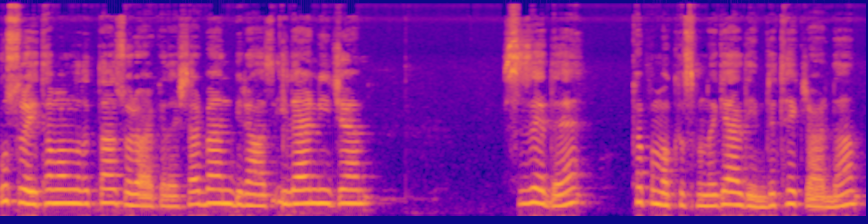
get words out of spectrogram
bu sırayı tamamladıktan sonra arkadaşlar ben biraz ilerleyeceğim. Size de kapama kısmına geldiğimde tekrardan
